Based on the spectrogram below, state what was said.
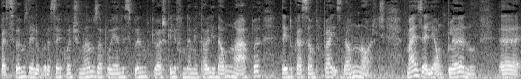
participamos da elaboração e continuamos apoiando esse plano, porque eu acho que ele é fundamental, ele dá um mapa da educação para o país, dá um norte. Mas ele é um plano uh,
